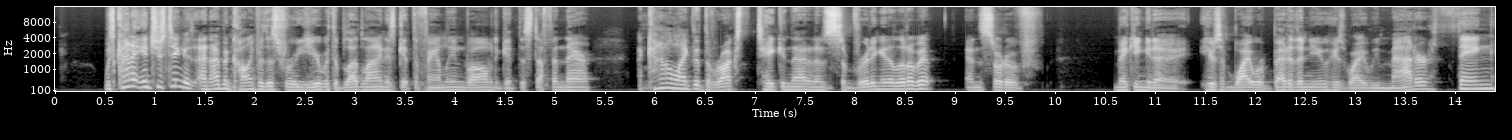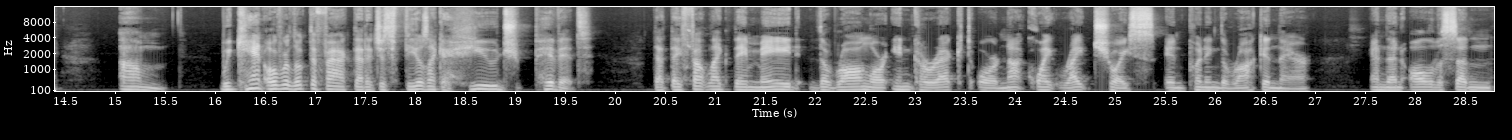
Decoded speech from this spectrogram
what's kind of interesting is and i've been calling for this for a year with the bloodline is get the family involved and get the stuff in there. I kind of like that the rock's taking that and subverting it a little bit and sort of making it a here's why we're better than you. Here's why we matter thing um we can't overlook the fact that it just feels like a huge pivot that they felt like they made the wrong or incorrect or not quite right choice in putting the rock in there and then all of a sudden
